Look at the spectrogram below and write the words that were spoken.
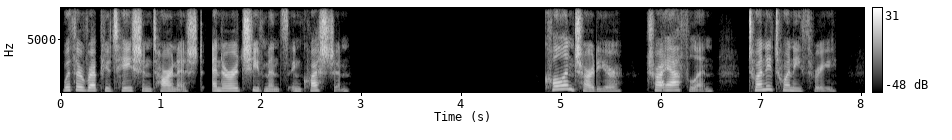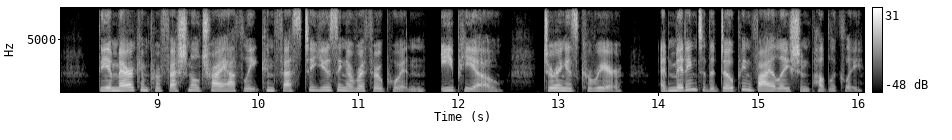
with her reputation tarnished and her achievements in question. Collin Chartier, Triathlon, 2023. The American professional triathlete confessed to using erythropoietin, EPO, during his career, admitting to the doping violation publicly.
